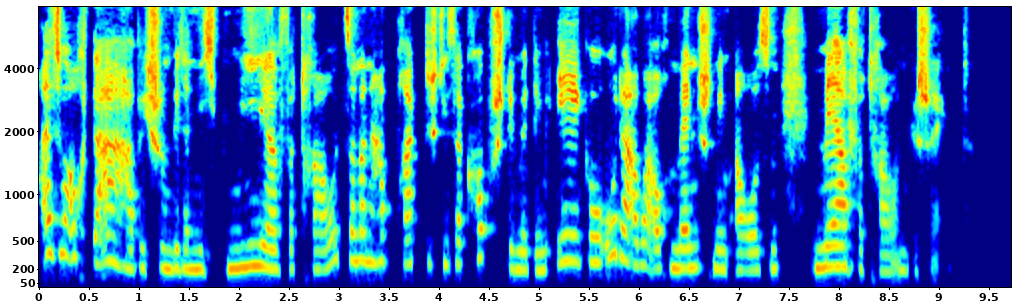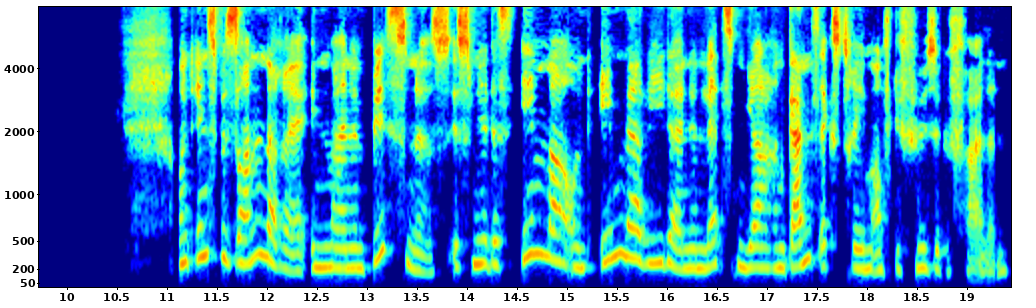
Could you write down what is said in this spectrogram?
Also auch da habe ich schon wieder nicht mir vertraut, sondern habe praktisch dieser Kopfstimme, dem Ego oder aber auch Menschen im Außen mehr Vertrauen geschenkt geschenkt. Und insbesondere in meinem Business ist mir das immer und immer wieder in den letzten Jahren ganz extrem auf die Füße gefallen,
